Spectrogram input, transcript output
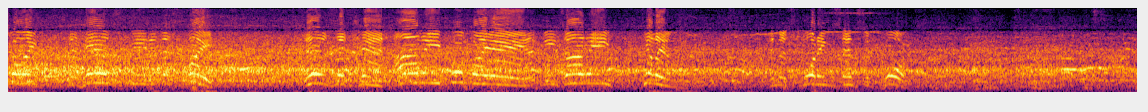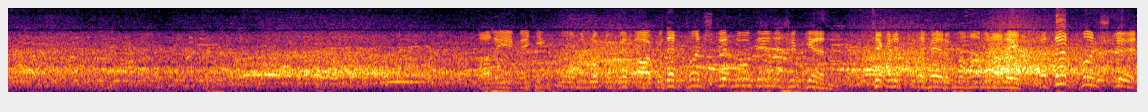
showing the hand speed in this fight. There's the chant. Ali Bomaye. That means Ali, kill him. In the sporting sense, of course. Ali making Foreman look a bit awkward. That punch did no damage again. Taking it to the head of Muhammad Ali. But that punch did.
